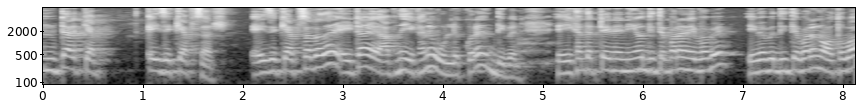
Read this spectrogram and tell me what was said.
ইন্টার ক্যাপ এই যে ক্যাপচার এই যে ক্যাপচারটা দেয়, এইটা আপনি এখানে উল্লেখ করে দিবেন। এইখান থেকে টেনে নিয়েও দিতে পারেন এইভাবে এইভাবে দিতে পারেন অথবা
